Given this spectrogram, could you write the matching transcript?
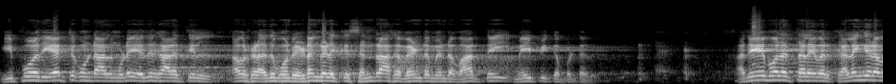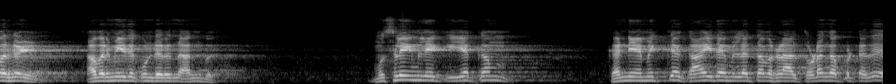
இப்போது ஏற்றுக்கொண்டாலும் கூட எதிர்காலத்தில் அவர்கள் அதுபோன்ற இடங்களுக்கு சென்றாக வேண்டும் என்ற வார்த்தை மெய்ப்பிக்கப்பட்டது. அதேபோல தலைவர் கலைஞர் அவர்கள் அவர் மீது கொண்டிருந்த அன்பு. முஸ்லீம் லீக் இயக்கம் கண்ணியமிக்க காகிதம் இல்லத்தவர்களால் தொடங்கப்பட்டது.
